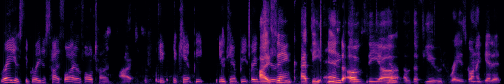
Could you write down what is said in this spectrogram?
Rey is the greatest high flyer of all time. I, You, you can't beat you can't beat Rey Mysterio. I think at the end of the uh, Yeah. of the feud, Rey's gonna get it,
